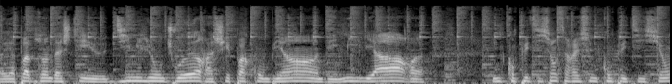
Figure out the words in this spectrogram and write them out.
Il n'y a pas besoin d'acheter euh, 10 millions de joueurs à je sais pas combien, des milliards. Une compétition, ça reste une compétition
